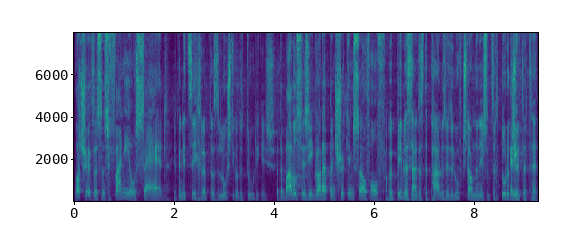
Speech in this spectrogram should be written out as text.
Not sure if this is funny or sad, Ich bin nicht sicher, ob das lustig oder traurig ist. but the Bible says he got up and shook himself off. Aber die Bibel sagt, dass der Paulus wieder aufgestanden ist und sich And he, durchgeschüttelt hat.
